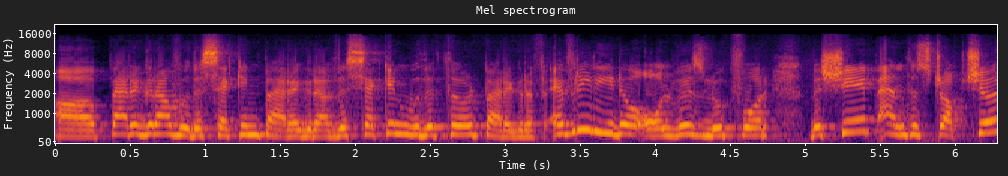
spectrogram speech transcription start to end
uh, paragraph with the second paragraph, the second with the third paragraph? Every reader always look for the shape and the structure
